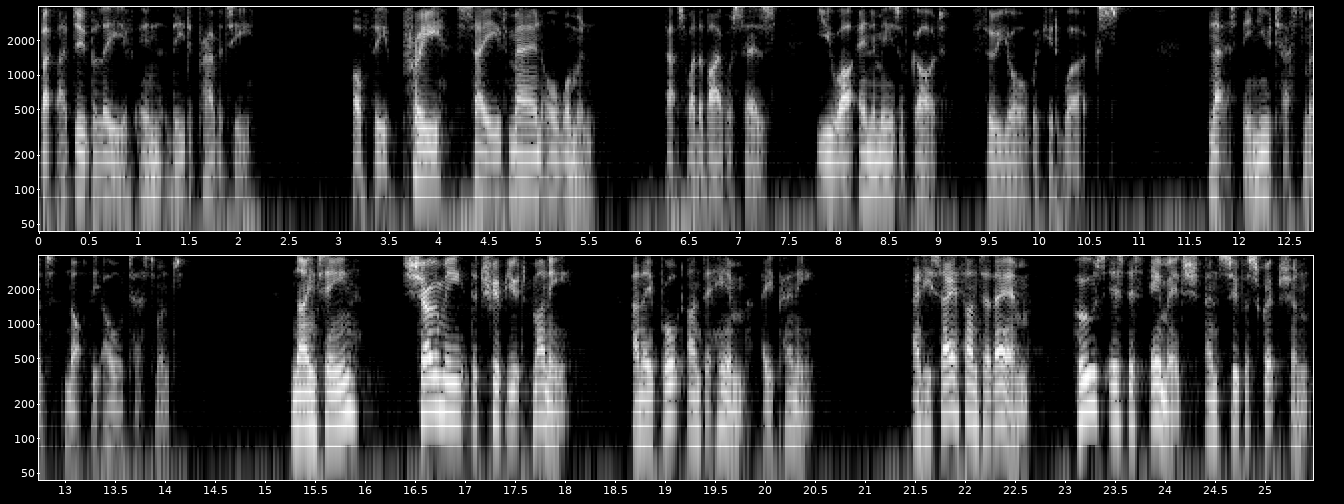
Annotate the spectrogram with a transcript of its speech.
but I do believe in the depravity of the pre saved man or woman that's why the Bible says, You are enemies of God through your wicked works. And that's the New Testament, not the Old Testament. 19. Show me the tribute money. And they brought unto him a penny. And he saith unto them, Whose is this image and superscription?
